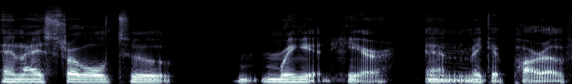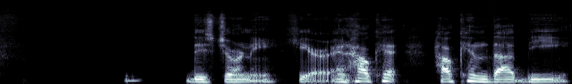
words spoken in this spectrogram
and i struggle to bring it here and Mhm. make it part of this journey here and how can how can that be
